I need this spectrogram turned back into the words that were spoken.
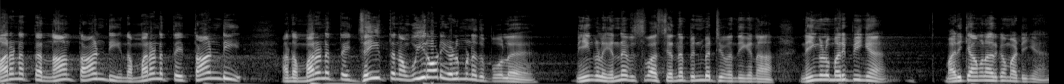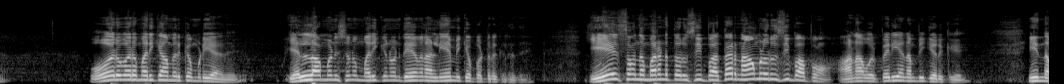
மரணத்தை நான் தாண்டி இந்த மரணத்தை தாண்டி அந்த மரணத்தை ஜெயித்து நான் உயிரோடு எழும்புனது போல நீங்களும் என்ன விசுவாசி என்ன பின்பற்றி வந்தீங்கன்னா நீங்களும் மறிப்பீங்க மறிக்காமலாம் இருக்க மாட்டீங்க. ஒருவரும் மறிக்காம இருக்க முடியாது. எல்லா மனுஷனும் மறிக்கணும்னு தேவனால் நியமிக்கப்பட்டிருக்கிறது. ஏசு அந்த மரணத்தை ருசி பார்த்தார் நாமளும் ருசி பார்ப்போம். ஆனால் ஒரு பெரிய நம்பிக்கை இருக்கு. இந்த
